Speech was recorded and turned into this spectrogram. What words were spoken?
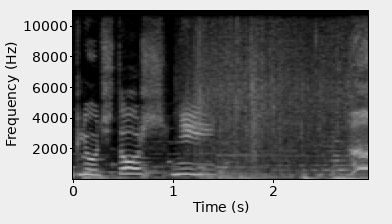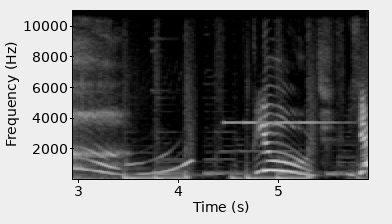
Не ключ, тож ні. Ключ! Є!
